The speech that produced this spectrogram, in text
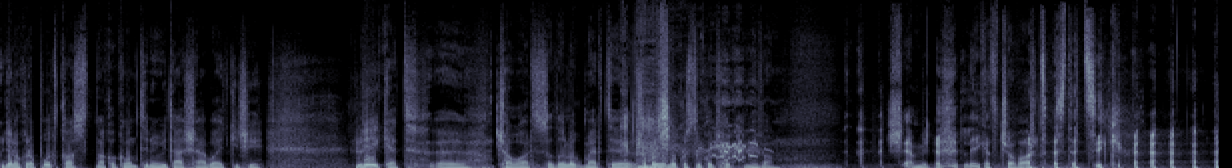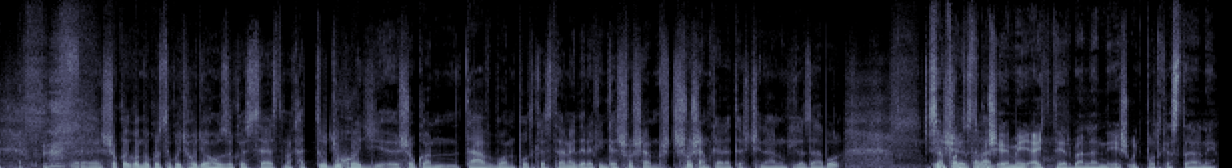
Ugyanakkor a podcastnak a kontinuitásába egy kicsi léket ö, csavart ez a dolog, mert ö, sokat gondolkoztunk, hogy, hogy mi van. Semmi. Léket csavart, ezt tetszik. Sokat gondolkoztuk, hogy hogyan hozzuk össze ezt, meg hát tudjuk, hogy sokan távban podcastelnek, de nekünk ezt sosem, sosem kellett ezt csinálnunk igazából. Hiszen fantasztikus talán... élmény egy térben lenni és úgy podcastelni.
